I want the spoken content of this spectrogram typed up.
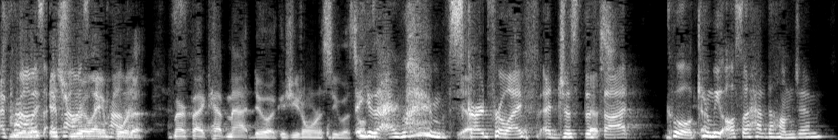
I promise, Really, it's promise, really I promise. important. Matter of fact, have Matt do it because you don't want to see what's on Because there. I, I'm scarred for life at just the Yes. thought. Cool. Can we also have the home gym?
